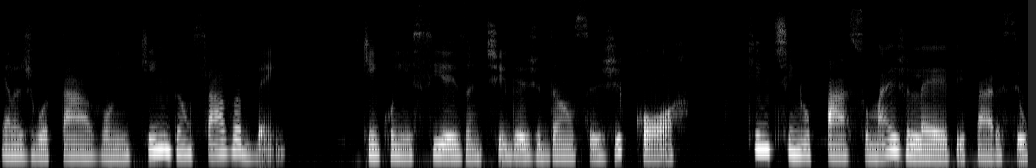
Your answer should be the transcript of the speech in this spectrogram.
elas votavam em quem dançava bem, quem conhecia as antigas danças de cor, quem tinha o passo mais leve para seu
